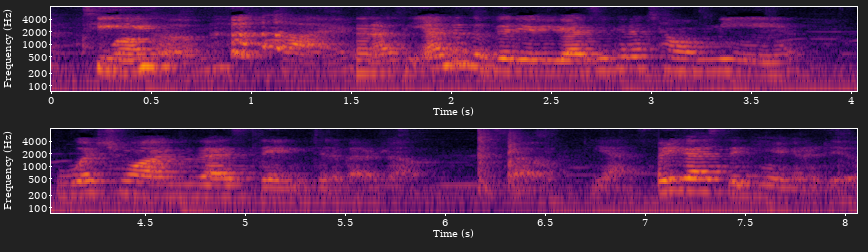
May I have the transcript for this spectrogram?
Tea. welcome. Hi. And at the end of the video, you guys are gonna tell me which one you guys think did a better job. So, yes. What are you guys thinking you're gonna do?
